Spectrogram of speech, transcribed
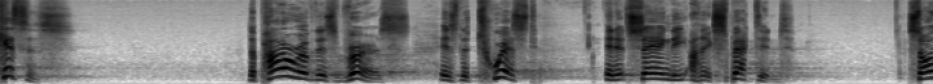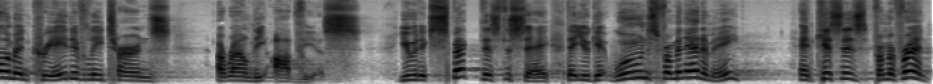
kisses. The power of this verse is the twist in its saying the unexpected. Solomon creatively turns around the obvious. You would expect this to say that you get wounds from an enemy and kisses from a friend.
